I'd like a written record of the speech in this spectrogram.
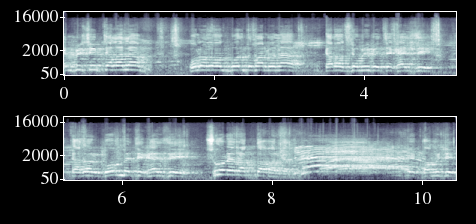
এমপিশিপ চালালাম কোন লোক বলতে পারবে না, কারোর জমি বেচে খাইছি, কারোর গম বেচে খাইছি সুরে রক্ত আমার কাছে। কমিটির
